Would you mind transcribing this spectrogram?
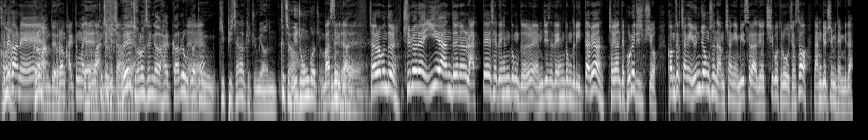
세대 간에 그럼 안 돼요. 그런 갈등만 예. 있는 건안 그쵸, 됩니다. 그쵸. 왜 예. 저런 생각을 할까를 우리가 네. 좀 깊이 생각해 주면 그쵸. 그게 좋은 거죠. 맞습니다. 네네. 자, 여러분들, 주변에 이해 안 되는 라떼 세대 행동들, MG 세대 행동들이 있다면 저희한테 보내주십시오. 검색창에 윤정수 남창의 미스 라디오 치고 들어오셔서 남겨주시면 됩니다.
